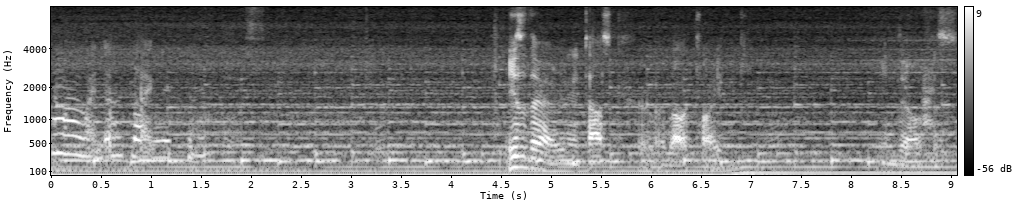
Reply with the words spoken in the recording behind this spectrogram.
Oh, I don't like this. Is there any task uh, about toy in the office?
